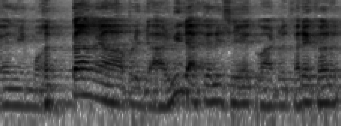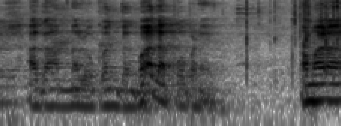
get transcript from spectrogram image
એની મહત્તાને આપણે જાળવી રાખેલી છે. એક માટે ખરેખર આ ગામના લોકોને ધન્યવાદ આપવો પડે. અમારા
